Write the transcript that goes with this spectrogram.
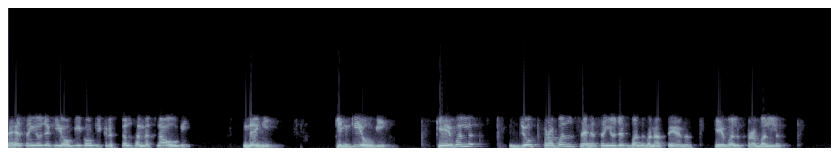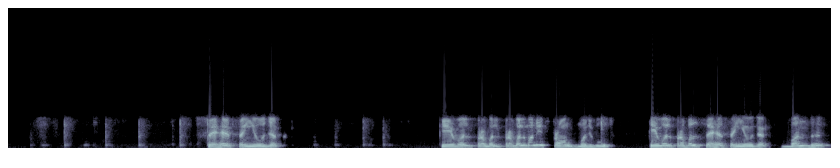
सह संयोजक यौगिकों की क्रिस्टल संरचना होगी? नहीं। किनकी होगी? केवल जो प्रबल सह संयोजक बंध बनाते हैं ना, केवल प्रबल सह संयोजक केवल प्रबल। प्रबल माने स्ट्रॉन्ग मज़बूत। केवल प्रबल सह संयोजक बंध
